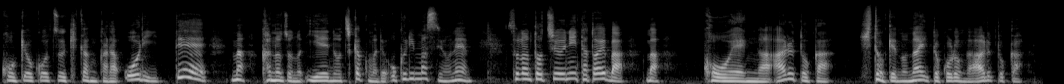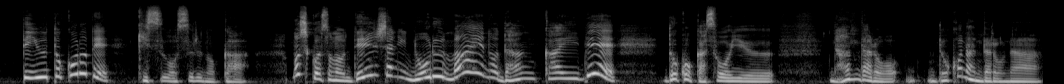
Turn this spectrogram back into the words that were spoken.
公共交通機関から降りて、まあ、彼女の家の近くまで送りますよね。その途中に例えば、まあ、公園があるとか人気のないところがあるとかっていうところでキスをするのかもしくはその電車に乗る前の段階でどこかそういうなんだろうどこなんだろうな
